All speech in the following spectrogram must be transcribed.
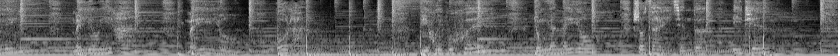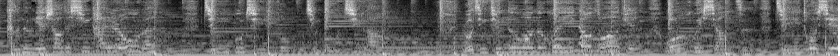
如果生命没有遗憾，没有波澜，你会不会永远没有说再见的一天？可能年少的心太柔软，经不起风，经不起浪。若今天的我能回到昨天，我会向自己妥协。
